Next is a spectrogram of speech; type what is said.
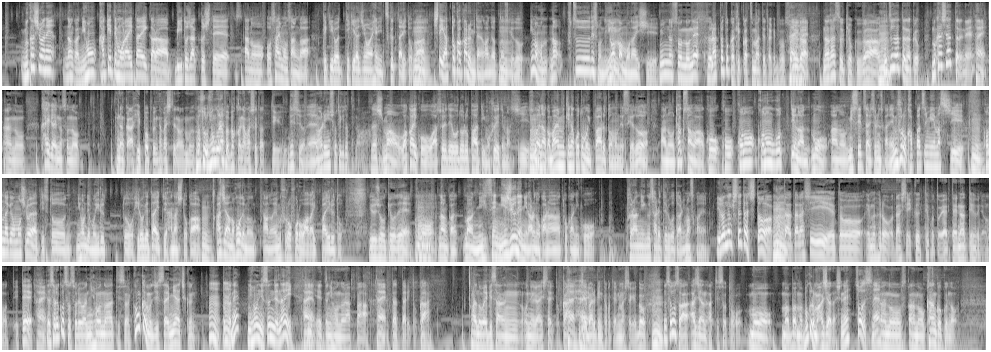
昔はねなんか日本かけてもらいたいからビートジャックしてあのサイモンさんがテキラテキラジンワヘに作ったりとかうん。してやっとかかるみたいな感じだったんですけど、今もな普通ですもんね。違和感もないし、みんなそのねラッパとか結構集まってたけどそれがはい。流す曲がうん。普通だったらなんか昔だったらね、はい。あの海外のそのなんかヒップホップ流してたのがもう日本語ラップばっか流してたっていう。ですよね。あれ印象的だったな。だしまあ若い子はそれで踊るパーティーも増えてますしすごいなんか前向きなこともいっぱいあると思うんですけど、あのタクさんはこうこうこのこの後っていうのはもうあの見据えてたりするんですかね。M フロー活発に見えますし、うん。こんだけ面白いアーティスト日本でもいると広げたいという話とか、うん。アジアの方でもあの M フローフォロワーがいっぱいいるという状況でこのなんかまあ2020年になるのかなとかにこうプランニングされてることありますかね？いろんな人たちとまた新しい、えっと M フローを出していくっていうことをやりたいなっていうふうに思っていて、はい。でそれこそそれは日本のアーティストだ。今回も実際宮地くんうんとかね、日本に住んでない、はい。えっと日本のラッパはい。ーだったりとか。あのウェビさんお願いしたりとか、はいはい。J バルピンとかとやりましたけど、うん。それこそアアジアのアーティストともう、まあばまあ、僕らもアジアだしね。そうですね。あのあの韓国の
